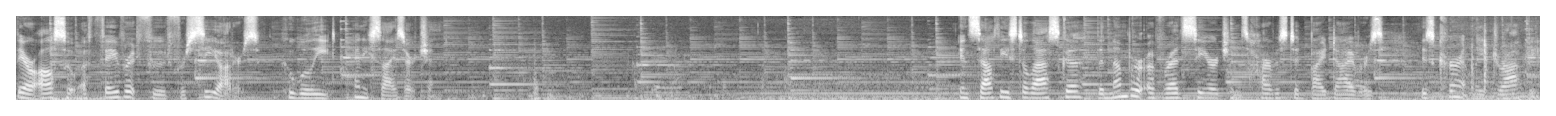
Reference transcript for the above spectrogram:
They are also a favorite food for sea otters, who will eat any size urchin. In southeast Alaska, the number of red sea urchins harvested by divers is currently dropping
